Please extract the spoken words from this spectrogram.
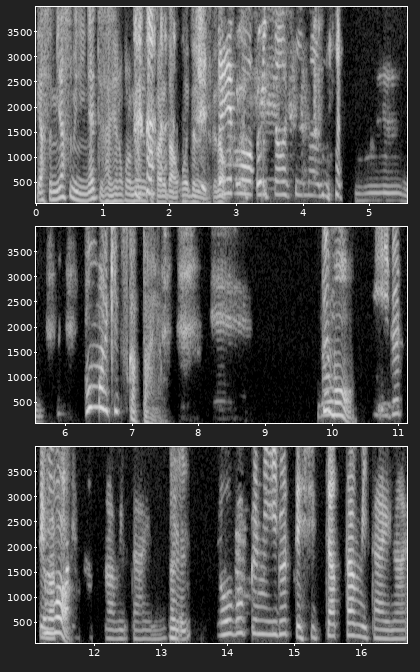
休み休みにねって最初の頃メール書かれたの覚えてるんですけそど、れもお見通しなんだ。うん。ほんまにきつかったんよ。でも、いるって分かったみたいな。何？牢獄にいるって知っちゃったみたいな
